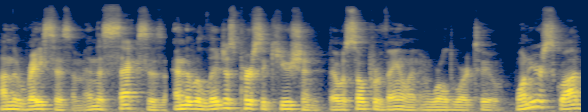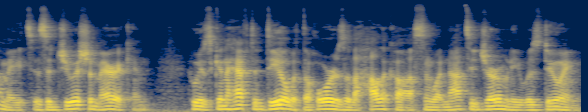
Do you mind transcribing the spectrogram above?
on the racism and the sexism and the religious persecution that was so prevalent in World War II. One of your squad mates is a Jewish American who is going to have to deal with the horrors of the Holocaust and what Nazi Germany was doing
